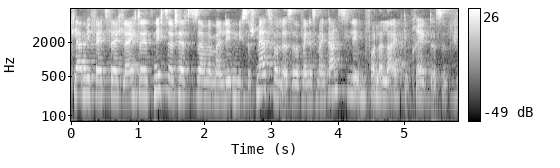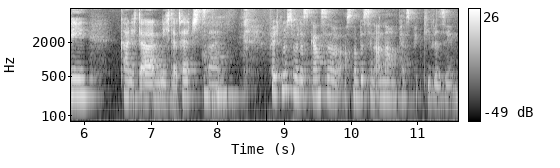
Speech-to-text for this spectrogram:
klar, mir fällt es vielleicht leichter, jetzt nicht so attached zu sein, weil mein Leben nicht so schmerzvoll ist, aber wenn jetzt mein ganzes Leben voller Leid geprägt ist, so, wie kann ich da nicht attached sein? Mhm. Vielleicht müssen wir das Ganze aus einer bisschen anderen Perspektive sehen,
